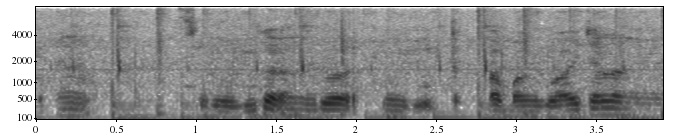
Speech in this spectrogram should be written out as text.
kita seru juga kan gue nunggu abang gue aja lah. Ya.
